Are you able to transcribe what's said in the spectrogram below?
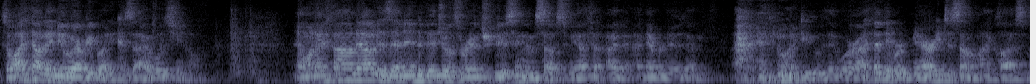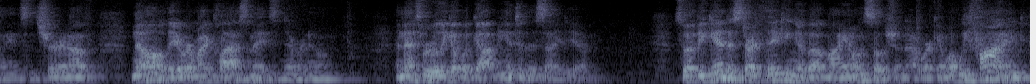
So I thought I knew everybody because I was, you know. And when I found out is that individuals were introducing themselves to me, I thought I, I never knew them. I had no idea who they were. I thought they were married to some of my classmates, and sure enough, no, they were my classmates. Never knew them. And that's really what got me into this idea. So I began to start thinking about my own social network, and what we find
